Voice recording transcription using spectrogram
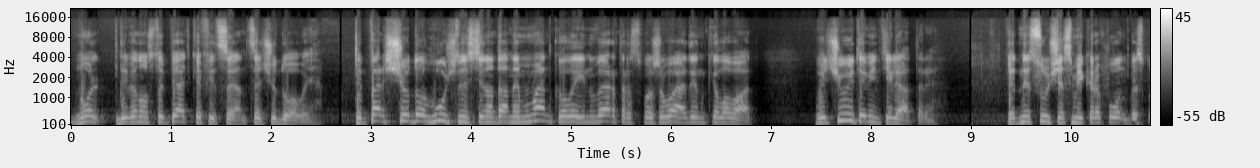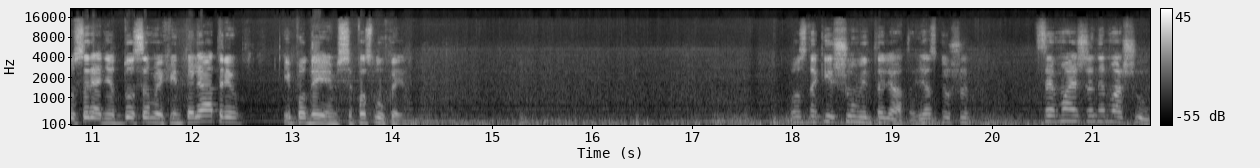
0,95 коефіцієнт. Це чудовий. Тепер щодо гучності на даний момент, коли інвертор споживає 1 кВт. Ви чуєте вентилятори? Піднесу зараз мікрофон безпосередньо до самих вентиляторів і подивимося, послухаємо. Ось такий шум вентилятор. Я скажу, що це майже нема шуму.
